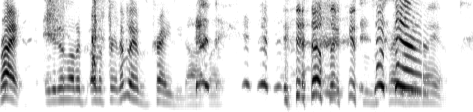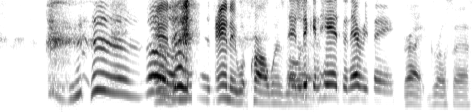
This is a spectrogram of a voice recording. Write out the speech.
right? You just on the on the free. Them niggas was crazy, dog. Like, this was crazy as hell. oh, And- man. And they whoop Carl Winslow. They licking ass. heads and everything. Right, gross ass.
